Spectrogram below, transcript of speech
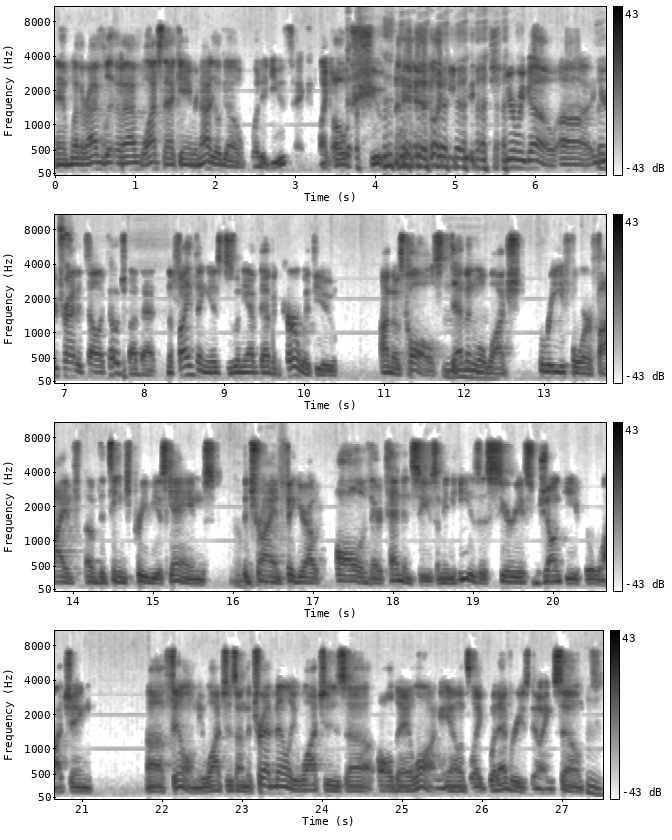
And whether I've li- I've watched that game or not, he'll go, "What did you think?" Like, "Oh shoot, like, here we go." Uh, and you're trying to tell a coach about that. The fine thing is, is when you have Devon Kerr with you on those calls, mm. Devon will watch three, four, five of the team's previous games oh to try and figure out all of their tendencies. I mean, he is a serious junkie for watching uh, film. He watches on the treadmill. He watches uh, all day long. You know, it's like whatever he's doing. So, hmm. you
